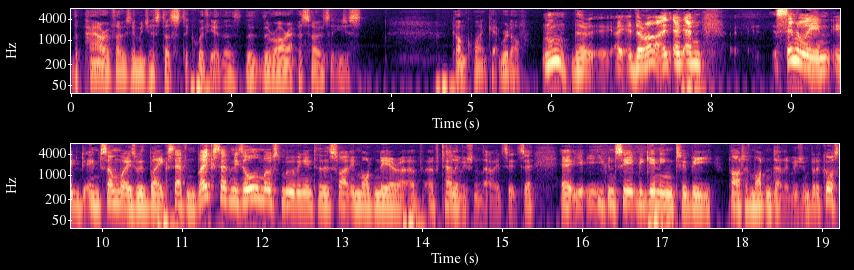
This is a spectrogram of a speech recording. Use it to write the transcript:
the power of those images does stick with you. There's, there are episodes that you just can't quite get rid of. Mm, there, there are, and, and similarly, in, in, in some ways, with Blake Seven, Blake Seven is almost moving into the slightly modern era of, of television. Though it's it's uh, uh, you, you can see it beginning to be part of modern television, but of course.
